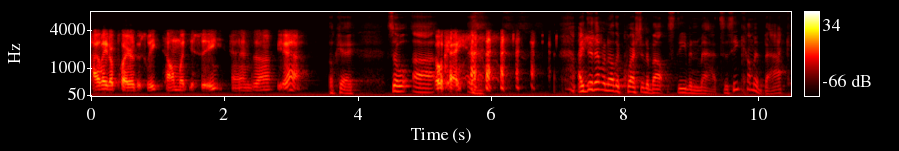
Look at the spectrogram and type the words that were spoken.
Highlight a player this week. Tell them what you see, and uh, yeah. Okay, so. Uh, okay. I did have another question about Steven Matz. Is he coming back?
